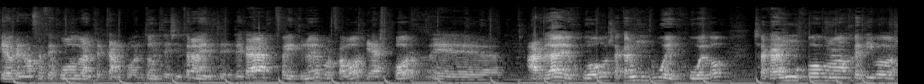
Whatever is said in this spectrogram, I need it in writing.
que lo que nos ofrece juego durante el campo. Entonces, sinceramente, de cara a FIFA 19, por favor, por eh, arreglar el juego, sacar un buen juego, sacar un juego con unos objetivos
